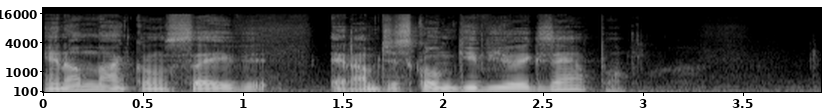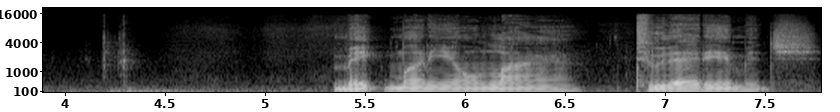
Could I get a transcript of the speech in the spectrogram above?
and I'm not going to save it. And I'm just going to give you an example. Make money online to that image.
